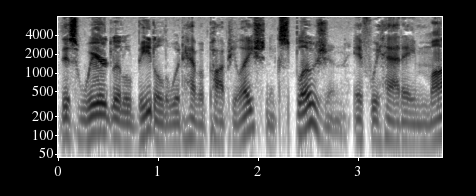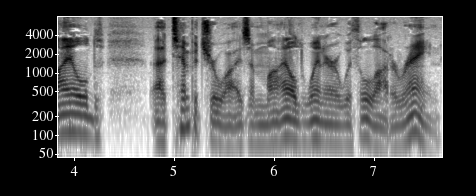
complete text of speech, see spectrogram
this weird little beetle would have a population explosion if we had a mild, uh, temperature wise, a mild winter with a lot of rain.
